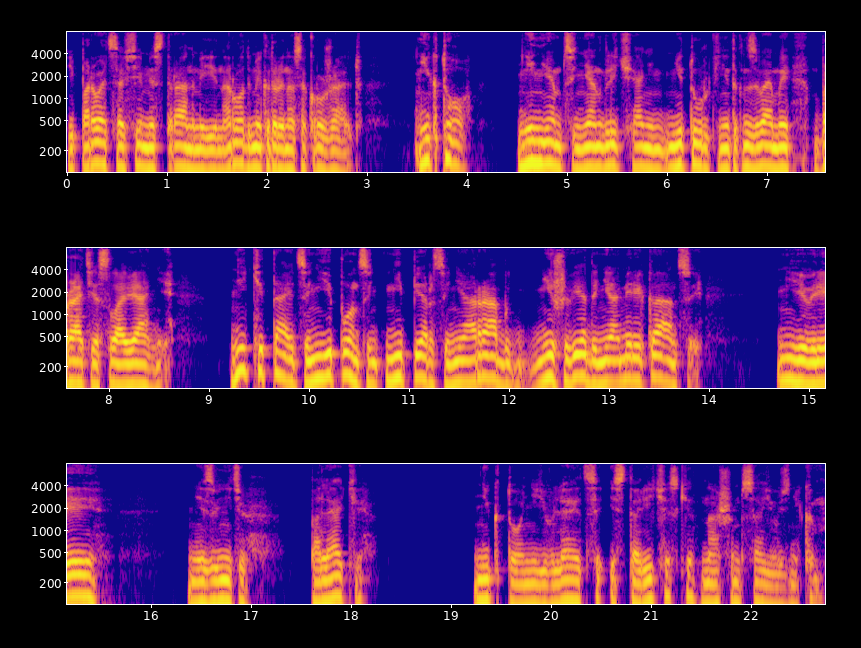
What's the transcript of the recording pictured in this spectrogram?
и порвать со всеми странами и народами, которые нас окружают. Никто, ни немцы, ни англичане, ни турки, ни так называемые братья-славяне, ни китайцы, ни японцы, ни персы, ни арабы, ни шведы, ни американцы, ни евреи, ни, извините, поляки — Никто не является исторически нашим союзником.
